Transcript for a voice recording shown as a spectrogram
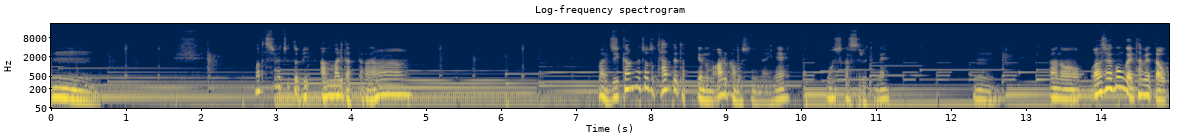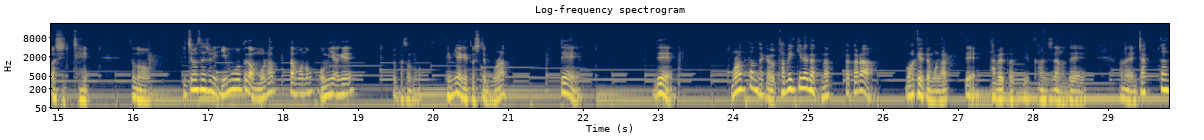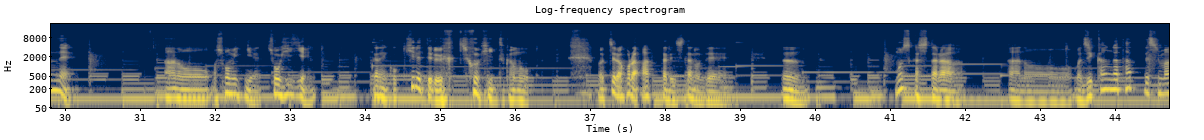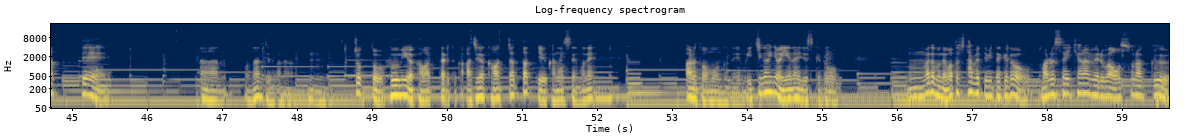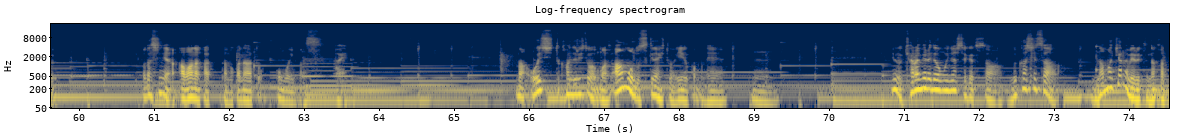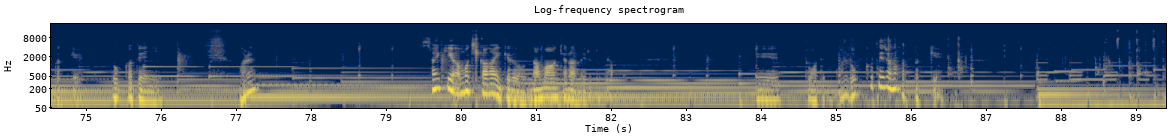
うん。私はちょっとあんまりだったかな。まあ時間がちょっと経ってたっていうのもあるかもしれないね。もしかするとね。うん。あの、私が今回食べたお菓子って、その、一番最初に妹がもらったもの、お土産？とかその、手土産としてもらって、で、もらったんだけど食べきれなくなったから分けてもらって食べたっていう感じなので、あのね、若干ね、あのー、賞味期限、消費期限がね、こう切れてる 商品とかもちらほらあったりしたので、うん。もしかしたら、あのー、ま、時間が経ってしまって、あの、なんていうのかな、うん。ちょっと風味が変わったりとか、味が変わっちゃったっていう可能性もね、あると思うので、一概には言えないですけど、うん、まあでもね、私食べてみたけど、マルセイキャラメルはおそらく、私には合わなかったのかなと思います。はい。まあ、美味しいと感じる人は、まあ、アーモンド好きな人はいいのかもね。うん。っていうか、キャラメルで思い出したけどさ、昔さ、生キャラメルってなかったっけ？六花亭に。最近あんま聞かないけど、生キャラメルとか。えー、っと待って、あれ六花亭じゃなかったっけ？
